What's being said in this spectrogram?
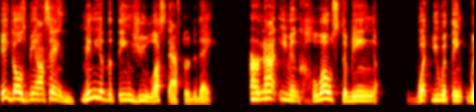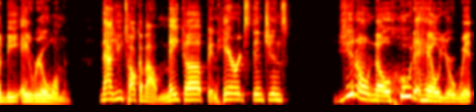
it goes beyond saying many of the things you lust after today are not even close to being what you would think would be a real woman. Now, you talk about makeup and hair extensions. You don't know who the hell you're with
